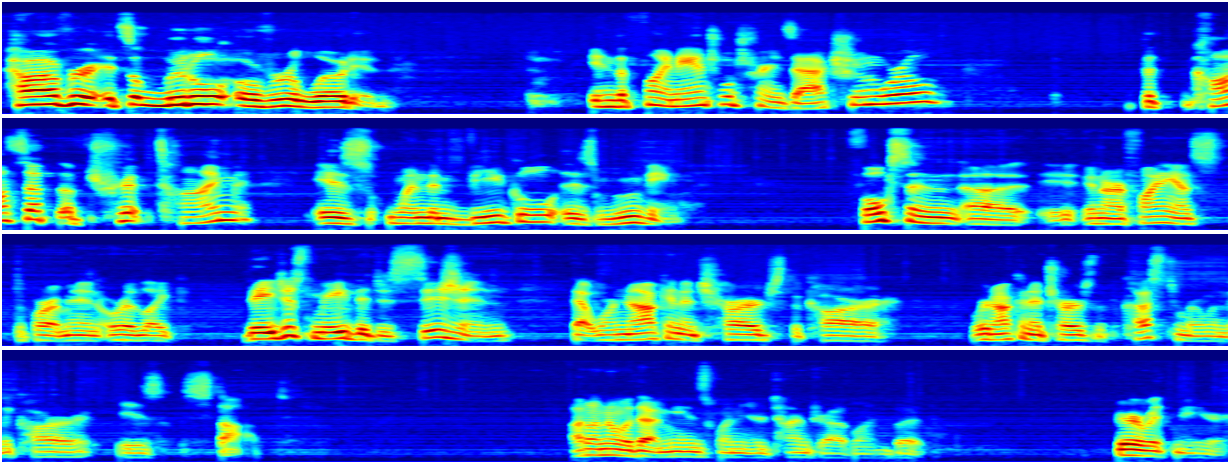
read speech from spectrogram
However, it's a little overloaded. In the financial transaction world, the concept of trip time is when the vehicle is moving. Folks in, uh, in our finance department, or like, they just made the decision that we're not gonna charge the car, we're not gonna charge the customer when the car is stopped. I don't know what that means when you're time traveling, but bear with me here.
